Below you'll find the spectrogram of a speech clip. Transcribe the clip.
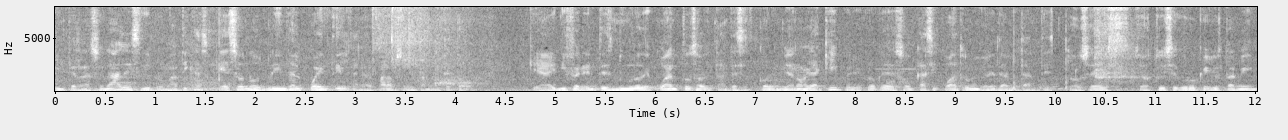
internacionales y diplomáticas, que eso nos brinda el puente y el canal para absolutamente todo. Que hay diferentes números de cuántos habitantes colombianos hay aquí, pero yo creo que son casi 4 millones de habitantes. Entonces, yo estoy seguro que ellos también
